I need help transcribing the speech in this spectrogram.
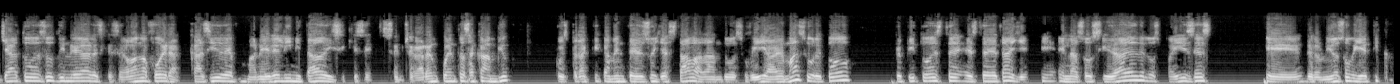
ya todos esos dinerales que se daban afuera casi de manera ilimitada y que se, se entregaran cuentas a cambio, pues prácticamente eso ya estaba dando su vida. Además, sobre todo, repito este, este detalle, en las sociedades de los países eh, de la Unión Soviética,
